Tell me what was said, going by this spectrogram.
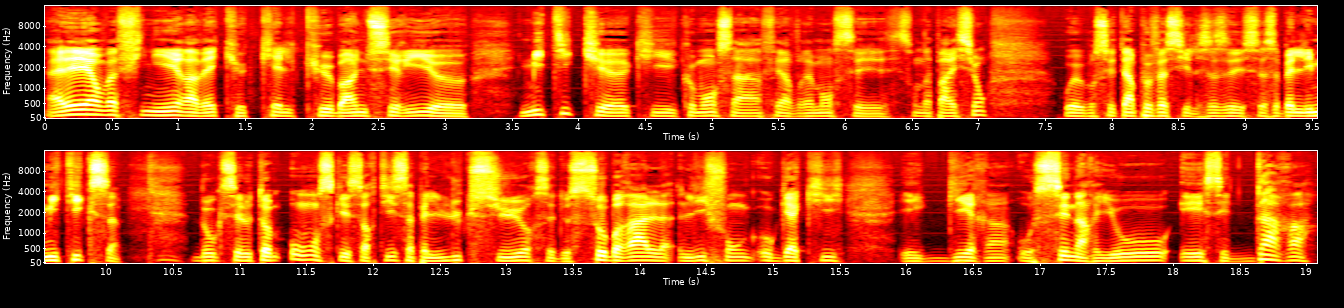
Allez, on va finir avec quelques, bah, une série euh, mythique euh, qui commence à faire vraiment son apparition. C'était un peu facile. Ça, ça s'appelle les Mythics. Donc, c'est le tome 11 qui est sorti. Ça s'appelle Luxure. C'est de Sobral, Lifong au Gaki et Guérin au scénario. Et c'est Dara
